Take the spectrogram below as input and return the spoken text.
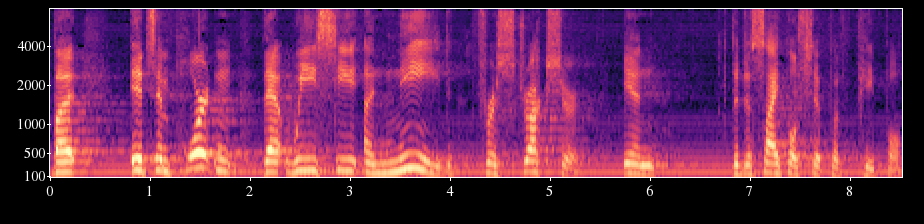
But it's important that we see a need for structure in the discipleship of people.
